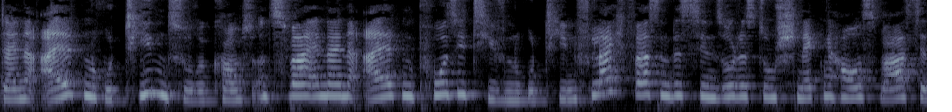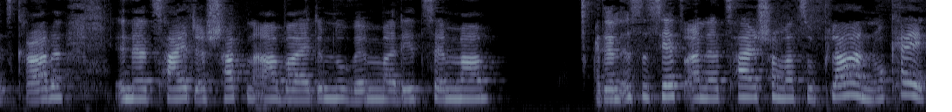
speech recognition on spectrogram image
deine alten Routinen zurückkommst und zwar in deine alten positiven Routinen. Vielleicht war es ein bisschen so, dass du im Schneckenhaus warst, jetzt gerade in der Zeit der Schattenarbeit im November, Dezember dann ist es jetzt an der Zeit, schon mal zu planen. Okay,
